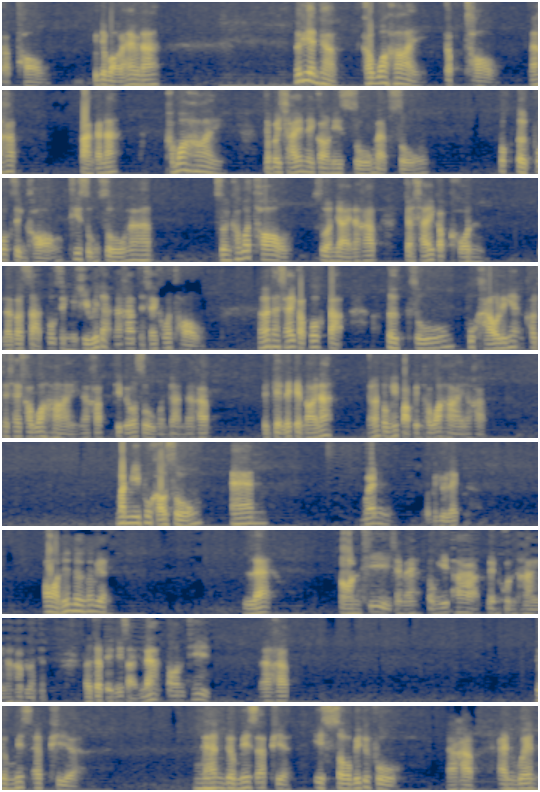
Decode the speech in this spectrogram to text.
กับ tall คุณจะบอกอะไรให้นะนักเรียนครับคำว่า high กับ tall นะครับ ต่างกันนะคำว่า high จะไปใช้ในกรณีสูงแบบสูง พวกตึกพวกสิ่งของที่สูงสูงนะครับ ส่วนคำว่า tall ส่วนใหญ่นะครับ จะใช้กับคนแล้วก็สัตว์พวกสิ่งมีชีวิตนะครับจะใช้คำว่า tall แล้วถ้าใช้กับพวกตะตึกสูงภูเขาอะไรเงี้ยเขาจะใช้คำว่า high นะครับที่แปลว่าสูงเหมือนกันนะครับเป็นเกรดเล็กเกรดน้อยนะดังนั้นตรงนี้ปรับเป็นคำว่า high นะครับ มันมีภูเขาสูง and when w เล็กอ่อนนิดนึงนักเรียนและ ตอนที่ใช่ไหมตรงนี้ถ้าเป็นคนไทยนะครับ เราจะเราจะติดนิสัยและตอนที่นะครับ the mist appear and the mist appear is so beautiful นะครับ and when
